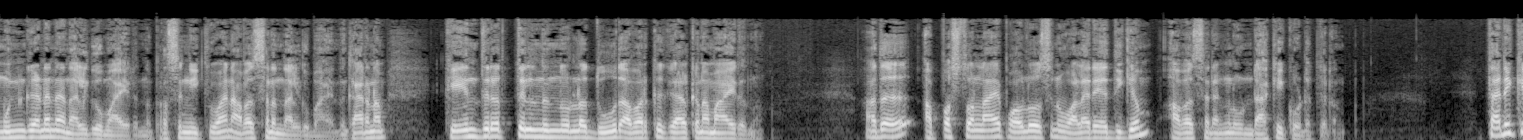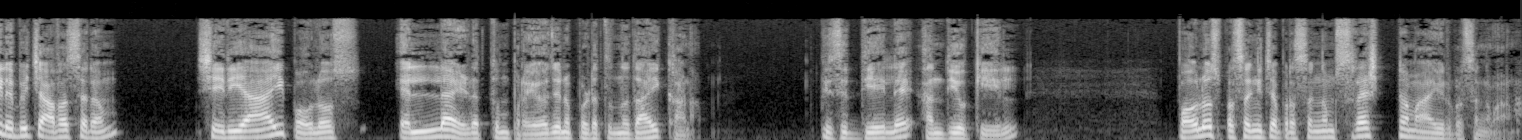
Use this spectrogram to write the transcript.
മുൻഗണന നൽകുമായിരുന്നു പ്രസംഗിക്കുവാൻ അവസരം നൽകുമായിരുന്നു. കാരണം കേന്ദ്രത്തിൽ നിന്നുള്ള ദൂത് അവർക്ക് കേൾക്കണമായിരുന്നു. അത് അപ്പസ്തോളായ പൗലോസിന് വളരെയധികം അവസരങ്ങൾ ഉണ്ടാക്കി കൊടുത്തിരുന്നു. തനിക്ക് ലഭിച്ച അവസരം ശരിയായി പൗലോസ് എല്ലായിടത്തും പ്രയോജനപ്പെടുത്തുന്നതായി കാണാം. പിസിദ്ധ്യയിലെ അന്ത്യോക്കിയിൽ പൗലോസ് പ്രസംഗിച്ച പ്രസംഗം ശ്രേഷ്ഠമായ ഒരു പ്രസംഗമാണ്.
